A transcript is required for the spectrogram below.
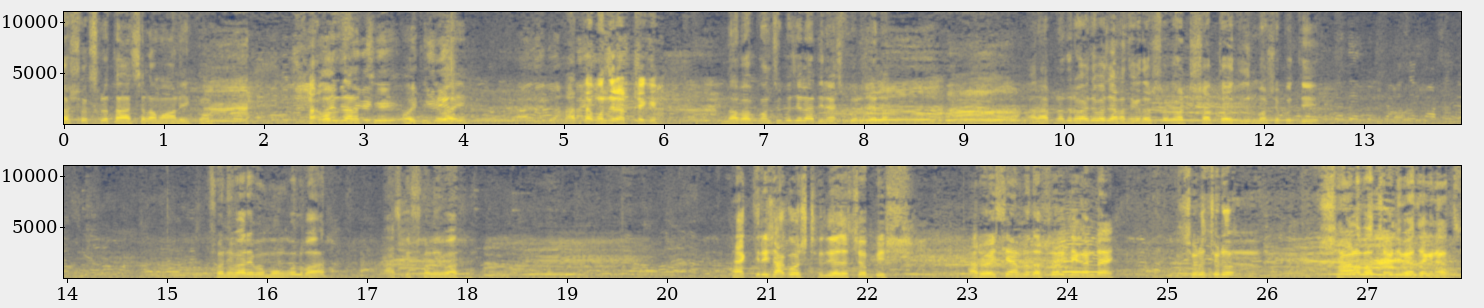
দর্শক শ্রোতা, আসসালামু আলাইকুম। স্বাগত জানাচ্ছি ঐতিহ্যবাহী আত্মাগঞ্জের হাট থেকে, নবাবগঞ্জ উপজেলা, দিনাজপুর জেলা। আর আপনাদের হয়তো বা জানা থেকে, দর্শক, হাট সপ্তাহে দুদিন বসে প্রতি শনিবার এবং মঙ্গলবার, আজকে শনিবার একত্রিশ আগস্ট দুই হাজার চব্বিশ। আর রয়েছে আমরা, দর্শক যেখানটায় ছোট ছোট ষাঁড় বাচ্চাগুলি বেচা কিনা একটু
